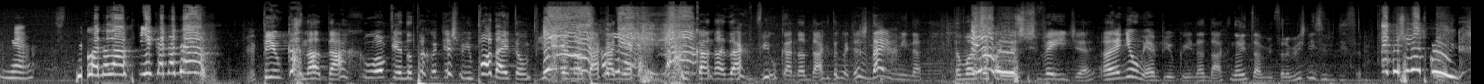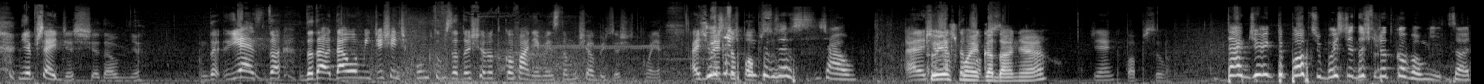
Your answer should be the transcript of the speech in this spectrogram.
Nie. Piłka na dach, piłka na dach! Piłka na dach, chłopie, no to chociaż mi podaj tą piłkę na dach, a nie piłka na dach, piłka na dach, to chociaż daj mi na... To może chociaż wyjdzie. Ale nie umiem piłki na dach, no i co mi zrobisz? Nic mi nie zrobisz. Daj do środku! Nie przejdziesz się do mnie. Do, jest! Do, doda, dało mi 10 punktów za dośrodkowanie, więc to musiało być dośrodkowanie. Ale dźwięk 10 to popsuł. punktów za strzał. Ale Tu dźwięk jest to moje popsuł. gadanie. Dźwięk popsuł. Tak, dźwięk to popsuł, bo jeszcze dośrodkował mi coś.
